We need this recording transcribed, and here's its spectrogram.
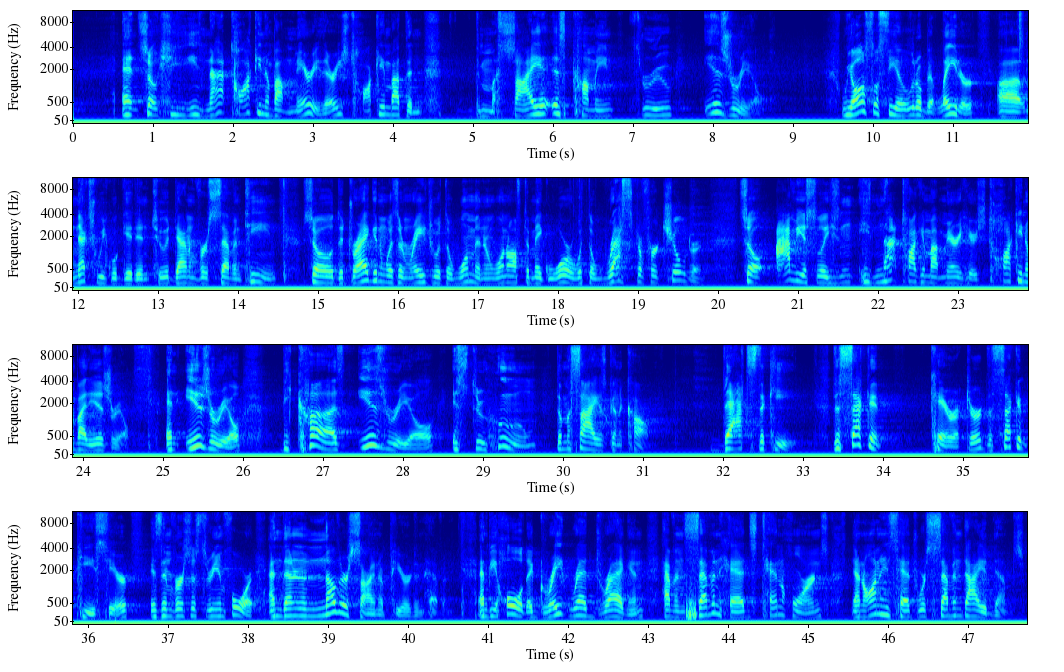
And so he, he's not talking about Mary there. He's talking about the, the Messiah is coming through Israel. We also see a little bit later, uh, next week we'll get into it, down in verse 17. So the dragon was enraged with the woman and went off to make war with the rest of her children. So obviously, he's, he's not talking about Mary here, he's talking about Israel. And Israel, because Israel is through whom the Messiah is going to come. That's the key. The second character, the second piece here, is in verses 3 and 4. And then another sign appeared in heaven. And behold, a great red dragon, having seven heads, ten horns, and on his heads were seven diadems.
